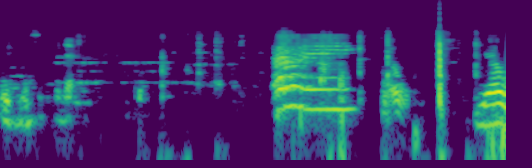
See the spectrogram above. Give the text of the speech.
Wait a minute. Ellie! Yo. Yo.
